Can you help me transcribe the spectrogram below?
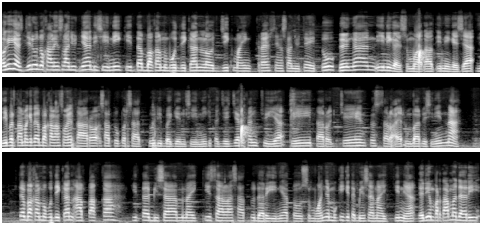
Oke guys, jadi untuk kalian selanjutnya di sini kita bakal membuktikan logic Minecraft yang selanjutnya itu dengan ini guys, semua alat ini guys ya. Jadi pertama kita bakal langsung aja taruh satu persatu di bagian sini, kita jejerkan cuy ya. Oke, taruh chain, terus taruh iron bar di sini. Nah, kita bakal membuktikan apakah kita bisa menaiki salah satu dari ini atau semuanya mungkin kita bisa naikin ya. Jadi yang pertama dari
